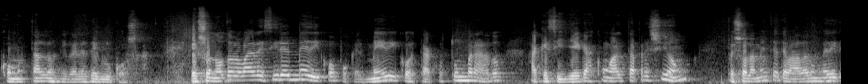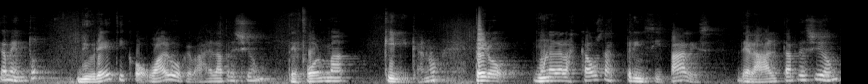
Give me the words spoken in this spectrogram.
cómo están los niveles de glucosa. Eso no te lo va a decir el médico porque el médico está acostumbrado a que si llegas con alta presión, pues solamente te va a dar un medicamento diurético o algo que baje la presión de forma química. ¿no? Pero una de las causas principales de la alta presión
